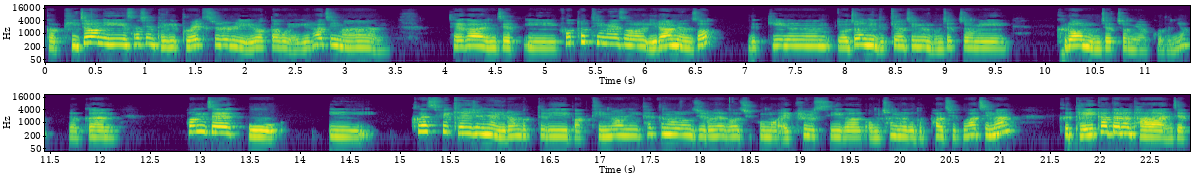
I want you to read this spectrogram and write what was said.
그러니까 vision이 사실 되게 브레이크스루를 이뤘다고 얘기를 하지만 제가 이제 이 포토팀에서 일하면서 느끼는 여전히 느껴지는 문제점이 그런 문제점이었거든요. 약간 현재 뭐 이 classification이나 이런 것들이 막 deep learning 테크놀로지로 해가지고 뭐 accuracy가 엄청나게 높아지고 하지만 그 데이터들은 다 이제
